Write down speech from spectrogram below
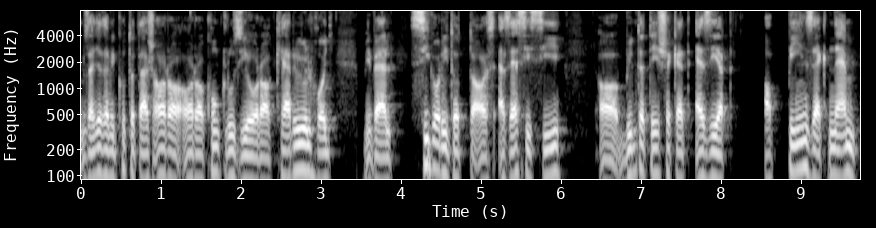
az egyetemi kutatás arra, arra a konklúzióra kerül, hogy mivel szigorította az, az SEC a büntetéseket, ezért a pénzek nem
